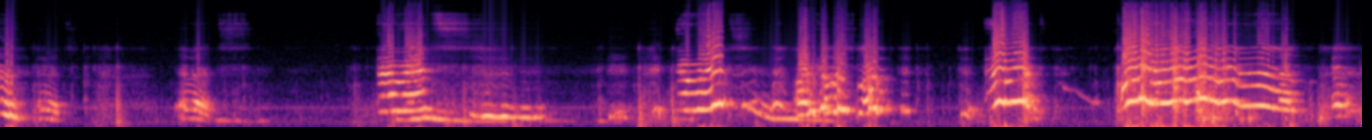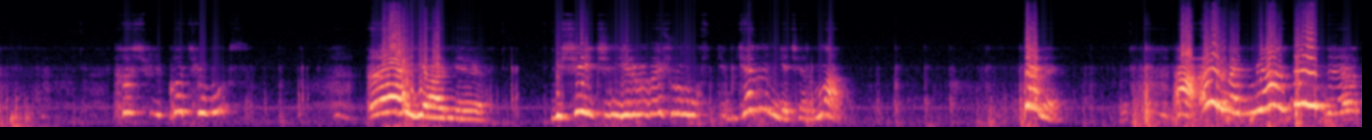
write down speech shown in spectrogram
Evet. Evet. Evet. Evet. Arkadaşlar. Evet. Hayır. Kaç kaç Robux? Eh yani. Bir şey için 25 Robux kendim geçerim lan. Değil mi? Ha ölmedim ya değildim.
